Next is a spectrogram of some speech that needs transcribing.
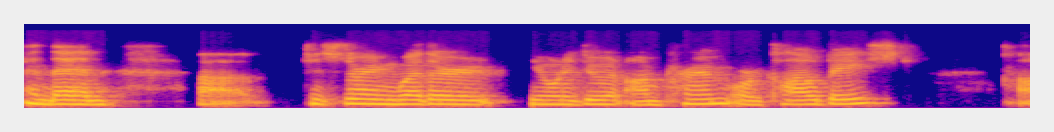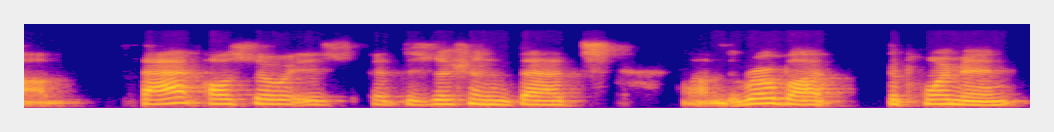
And then uh, considering whether you want to do it on-prem or cloud-based, um, that also is a decision that um, the robot deployment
